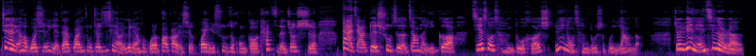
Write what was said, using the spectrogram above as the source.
现在联合国其实也在关注，就之前有一个联合国的报告也是关于数字鸿沟，它指的就是大家对数字的这样的一个接受程度和运用程度是不一样的，就越年轻的人。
